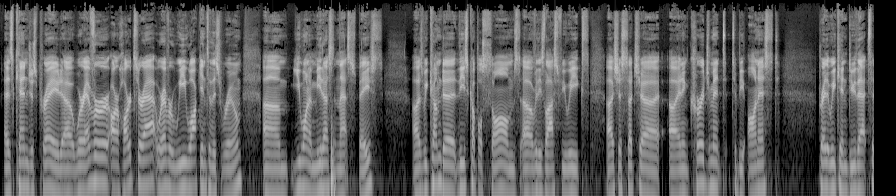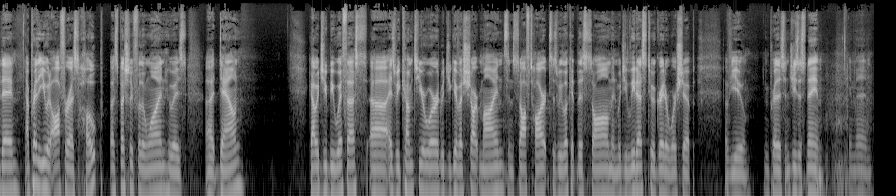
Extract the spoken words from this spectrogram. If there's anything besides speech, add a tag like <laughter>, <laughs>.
as Ken just prayed, uh, wherever our hearts are at, wherever we walk into this room, um, you want to meet us in that space. Uh, as we come to these couple Psalms uh, over these last few weeks, uh, it's just such a, uh, an encouragement to be honest. Pray that we can do that today. I pray that you would offer us hope, especially for the one who is uh, down God, would you be with us uh, as we come to your word? Would you give us sharp minds and soft hearts as we look at this psalm? And would you lead us to a greater worship of you? We pray this in Jesus' name. Amen.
